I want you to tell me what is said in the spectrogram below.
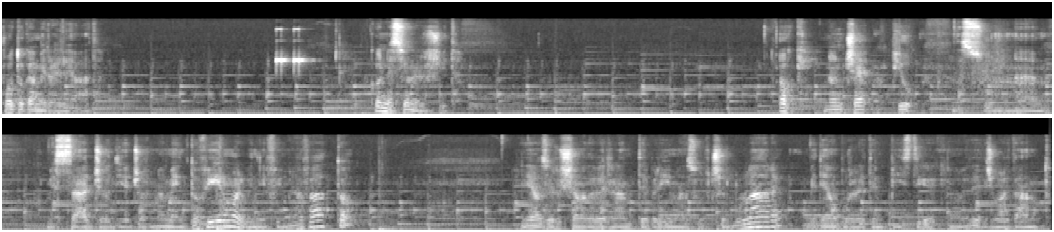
fotocamera rilevata connessione riuscita. Ok non c'è più nessun eh, messaggio di aggiornamento firmware quindi il firmware è fatto. Vediamo se riusciamo ad avere l'anteprima sul cellulare. Vediamo pure le tempistiche perché come vedete ci vuole tanto.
